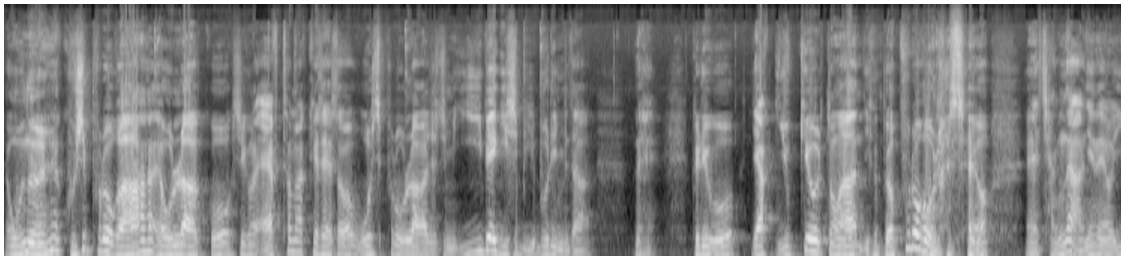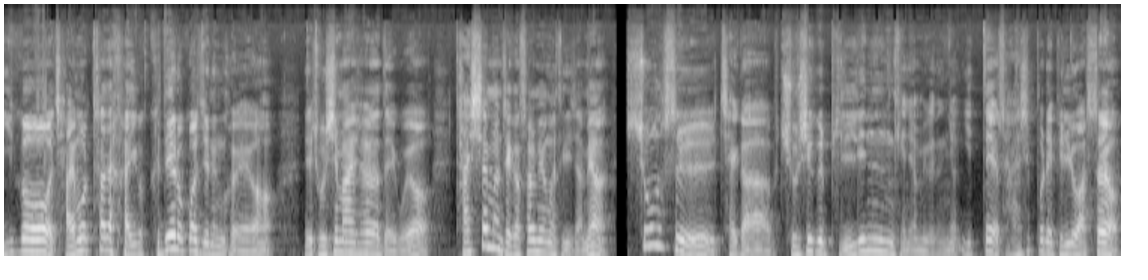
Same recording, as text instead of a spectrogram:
오늘 90%가 올라왔고 지금 애프터마켓에서 50% 올라가지고 지금 222불입니다. 네. 그리고 약 6개월 동안 이거 몇 프로가 올랐어요? 네, 장난 아니네요. 이거 잘못하다가 이거 그대로 꺼지는 거예요. 네, 조심하셔야 되고요. 다시 한번 제가 설명을 드리자면, 숏을 제가 주식을 빌리는 개념이거든요. 이때 40불에 빌려왔어요.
